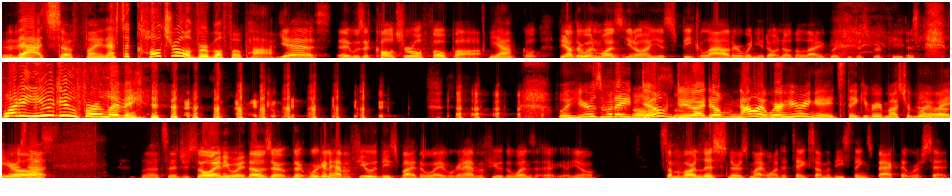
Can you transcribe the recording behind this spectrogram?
That's so funny. That's a cultural verbal faux pas. yes, it was a cultural faux pas. Yeah. The other one was, you know, how you speak louder when you don't know the language, you just repeat it. What do you do for a living? well, here's what I Oh, don't so- do. I don't now. I wear hearing aids. Thank you very much for blowing my ears no, out. That's interesting. So anyway, those are we're going to have a few of these. By the way, we're going to have a few of the ones. Uh, you know, some of our listeners might want to take some of these things back that were said.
